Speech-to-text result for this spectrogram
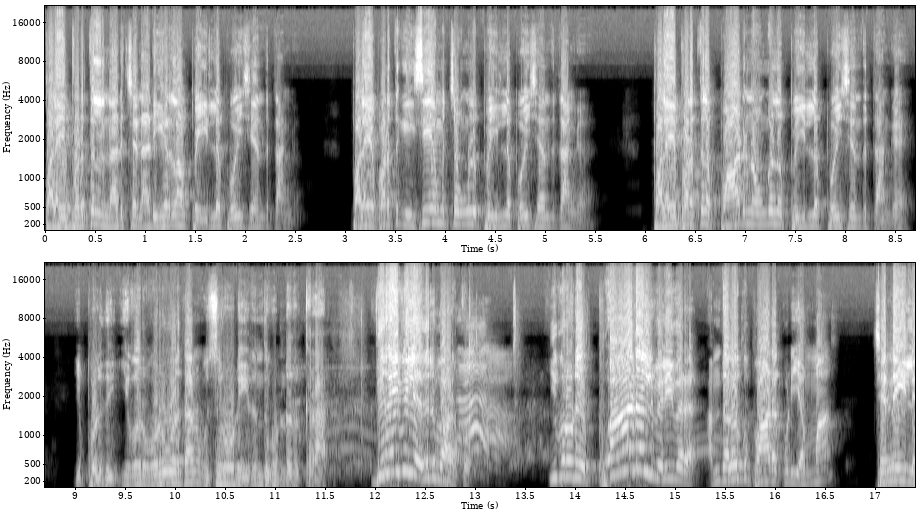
பழைய படத்துல நடிச்ச நடிகர்லாம் இப்ப இல்ல போய் சேர்ந்துட்டாங்க. பழைய படத்துக்கு இசையமைச்சவங்களும் இப்ப இல்ல போய் சேர்ந்துட்டாங்க. பழைய படத்துல பாடினவங்களும் இப்ப இல்ல போய் சேர்ந்துட்டாங்க. இப்பொழுது இவர் ஒருவர் தான் உசுரோடு இருந்து கொண்டிருக்கிறார். விரைவில் எதிர்பார்க்கும் இவருடைய பாடல் வெளிவர அந்த அளவுக்கு பாடக்கூடிய அம்மா சென்னையில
